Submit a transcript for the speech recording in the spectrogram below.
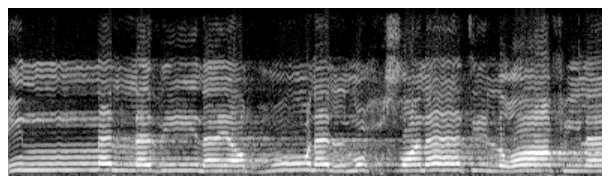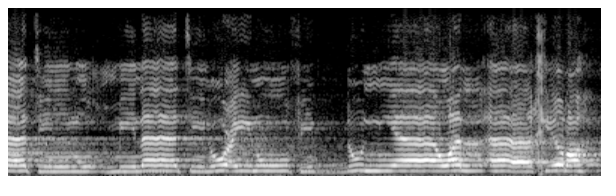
إن الذين يرمون المحصنات الغافلات المؤمنات لعنوا في الدنيا والآخرة.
